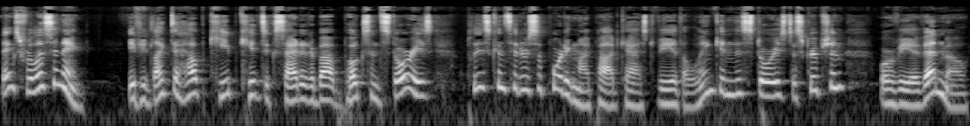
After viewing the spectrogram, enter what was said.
Thanks for listening. If you'd like to help keep kids excited about books and stories, please consider supporting my podcast via the link in this story's description or via Venmo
